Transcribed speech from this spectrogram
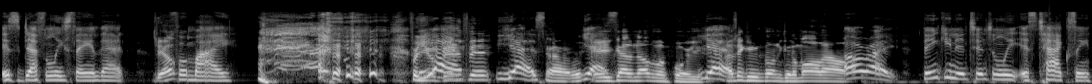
is definitely saying that Yep. for my For your Yeah. benefit. Yes. Right. Yes. He's got another one for you. Yes. I think he's going to get them all out. All right. Thinking intentionally is taxing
